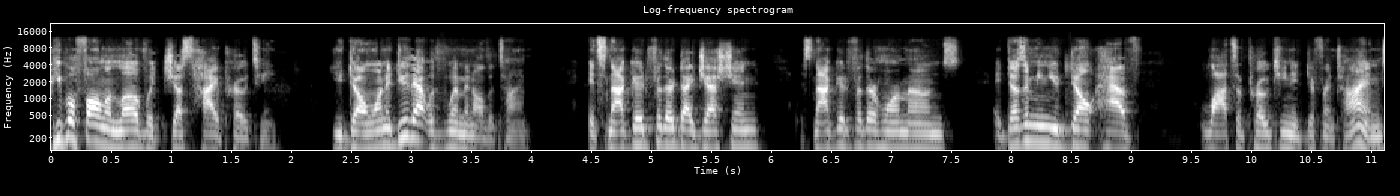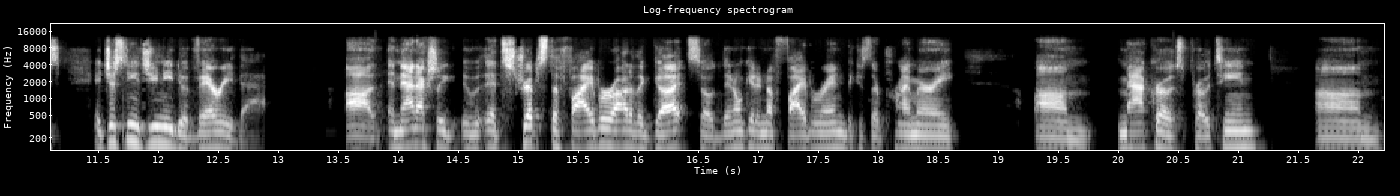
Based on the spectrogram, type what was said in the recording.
people fall in love with just high protein. You don't want to do that with women all the time. It's not good for their digestion. It's not good for their hormones. It doesn't mean you don't have lots of protein at different times. It just means you need to vary that. Uh, and that actually it, strips the fiber out of the gut, so they don't get enough fiber in because their primary um, macros protein. Um,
